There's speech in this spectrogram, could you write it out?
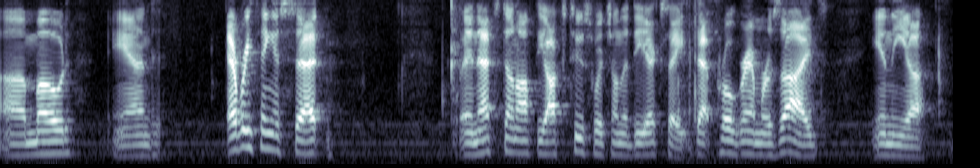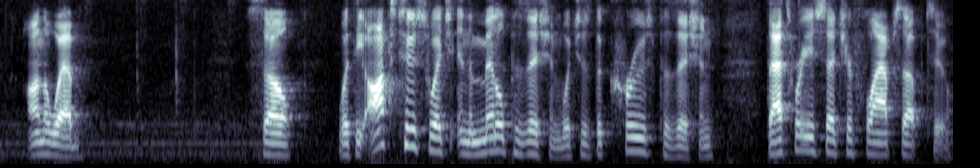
uh, mode, and everything is set, and that's done off the AUX2 switch on the DX8. That program resides in the uh, on the web. So with the AUX2 switch in the middle position, which is the cruise position, that's where you set your flaps up to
